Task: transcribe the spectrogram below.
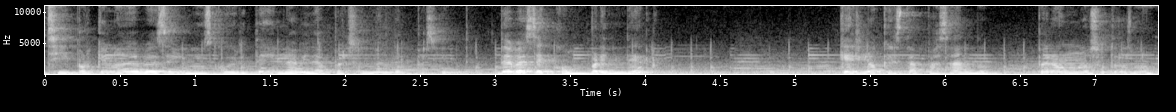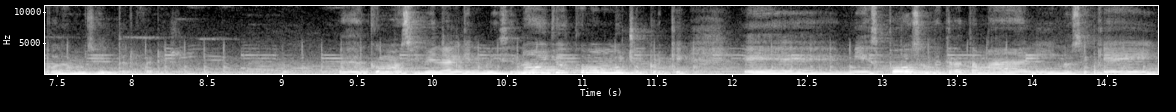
Sí, porque no debes de inmiscuirte en la vida personal del paciente. Debes de comprender qué es lo que está pasando, pero nosotros no podemos interferir. Es como si viene alguien me dice, no, yo como mucho porque eh, mi esposo me trata mal y no sé qué. y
